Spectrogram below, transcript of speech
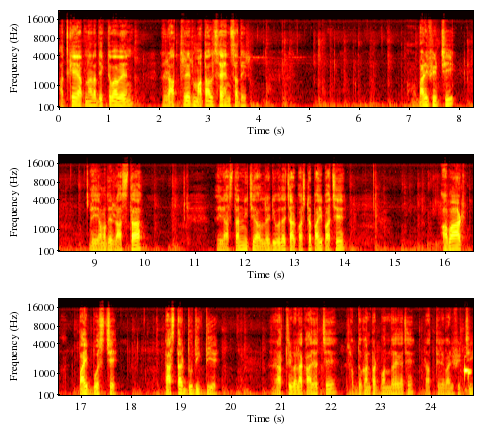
আজকে আপনারা দেখতে পাবেন রাত্রের মাতাল সেহেনসাদের বাড়ি ফিরছি, এই আমাদের রাস্তা। এই রাস্তার নিচে অলরেডি বোধহয় চার পাঁচটা পাইপ আছে। আবার পাইপ বসছে রাস্তার দুদিক দিয়ে। রাত্রিবেলা কাজ হচ্ছে, সব দোকানপাট বন্ধ হয়ে গেছে, রাত্রিরে বাড়ি ফিরছি।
